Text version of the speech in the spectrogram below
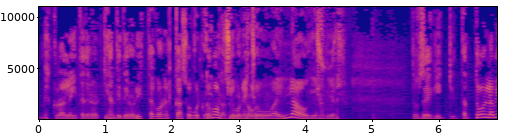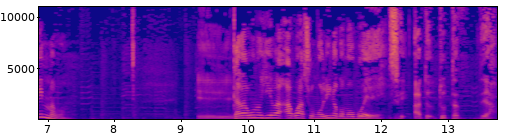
mezcló la ley antiterror- antiterrorista con el caso de Puerto Montt, que es un hecho aislado que no tiene. Entonces, que, que están todos en la misma, po. Eh, Cada uno lleva agua a su molino como puede. Sí, ah, tú, tú estás... ya.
